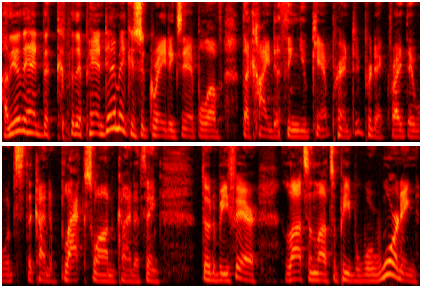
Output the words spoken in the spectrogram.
On the other hand, the, the pandemic is a great example of the kind of thing you can't predict. Right, it's the kind of black swan kind of thing. Though to be fair, lots and lots of people were warning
